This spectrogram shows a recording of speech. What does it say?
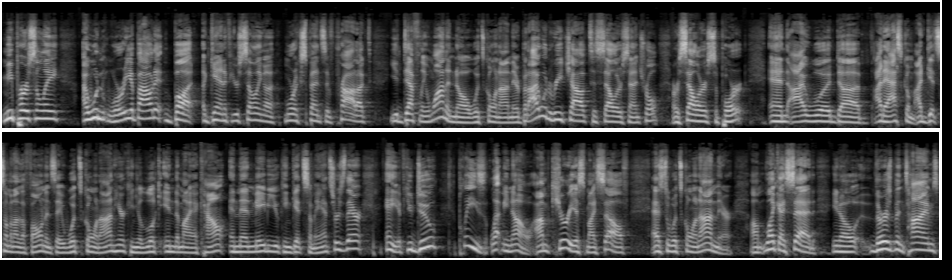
me personally, I wouldn't worry about it. But again, if you're selling a more expensive product, you definitely want to know what's going on there. But I would reach out to Seller Central or Seller Support, and I would uh, I'd ask them. I'd get someone on the phone and say, "What's going on here? Can you look into my account?" And then maybe you can get some answers there. Hey, if you do, please let me know. I'm curious myself as to what's going on there. Um, like I said, you know, there's been times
